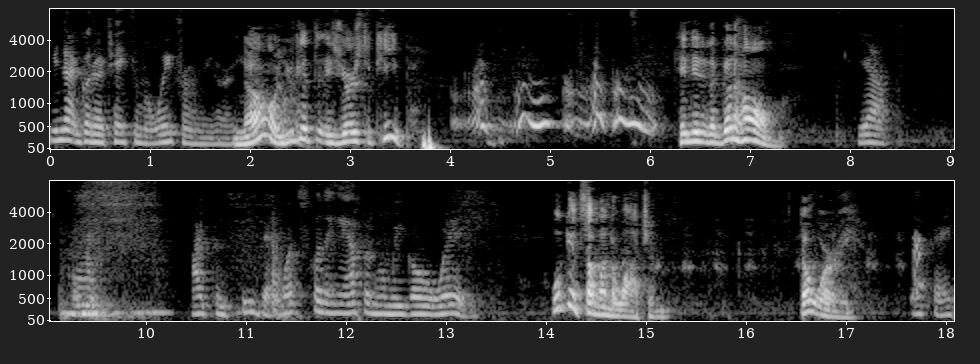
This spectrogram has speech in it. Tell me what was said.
You're not going to take him away from me, are you? No, you get to, he's yours to keep. He needed a good home. Yeah. I can see that. What's going to happen when we go away? We'll get someone to watch him. Don't worry. Okay.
